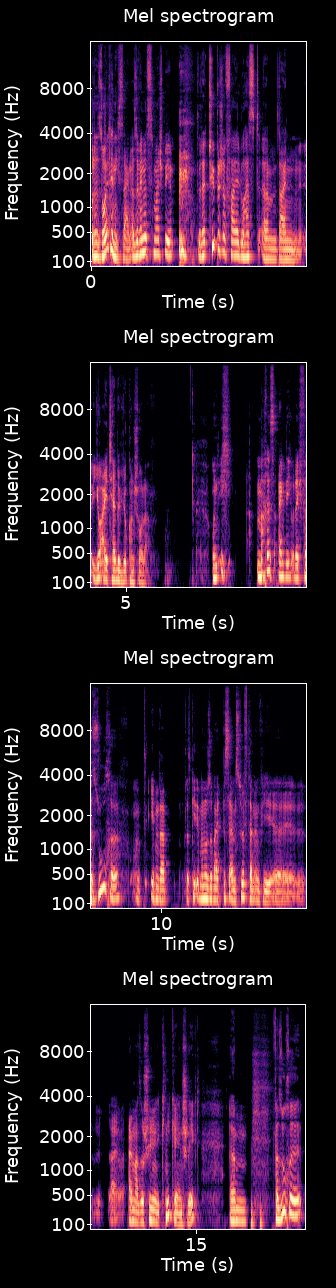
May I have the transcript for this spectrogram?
oder sollte nicht sein. Also wenn du zum Beispiel, so der typische Fall, du hast ähm, deinen UI Table View Controller Und ich mache es eigentlich, oder ich versuche, und eben da, das geht immer nur so weit, bis er im Swift dann irgendwie äh, einmal so schön in die Kniekehlen schlägt, ähm, versuche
